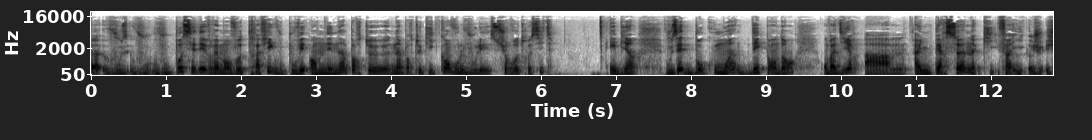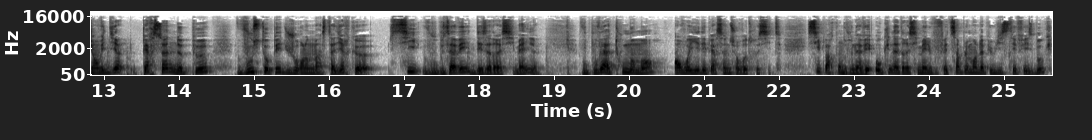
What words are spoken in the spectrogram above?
euh, vous, possédez vraiment votre trafic, vous pouvez emmener n'importe qui quand vous le voulez sur votre site. Eh bien, vous êtes beaucoup moins dépendant, on va dire, à, à une personne qui, enfin, j'ai envie de dire, personne ne peut vous stopper du jour au lendemain. C'est-à-dire que si vous avez des adresses email, vous pouvez à tout moment envoyer des personnes sur votre site. Si par contre vous n'avez aucune adresse email, vous faites simplement de la publicité Facebook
